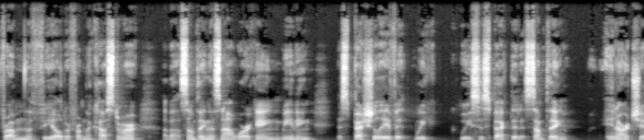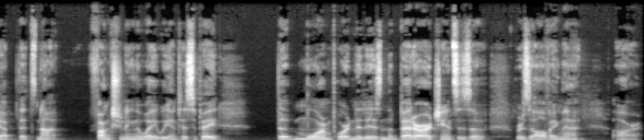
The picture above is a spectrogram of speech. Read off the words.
from the field or from the customer about something that's not working, meaning especially if it we we suspect that it's something in our chip that's not functioning the way we anticipate, the more important it is and the better our chances of resolving that are.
